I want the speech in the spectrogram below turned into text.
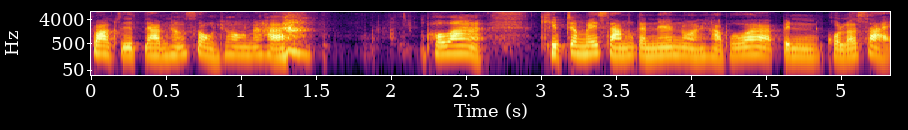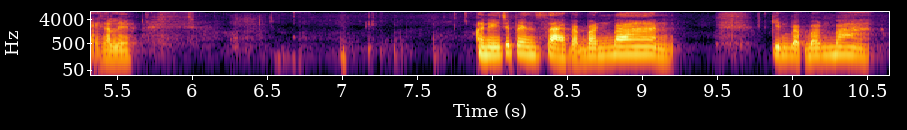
ฝากติดตามทั้งสองช่องนะคะ เพราะว่าคลิปจะไม่ซ้ำกันแน่นอนค่ะ เพราะว่าเป็นคนละสายกันเลย อันนี้จะเป็นสายแบบบ้านๆ กินแบบบ้านๆ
